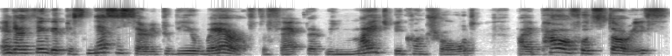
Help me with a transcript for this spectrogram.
And I think it is necessary to be aware of the fact that we might be controlled by powerful stories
